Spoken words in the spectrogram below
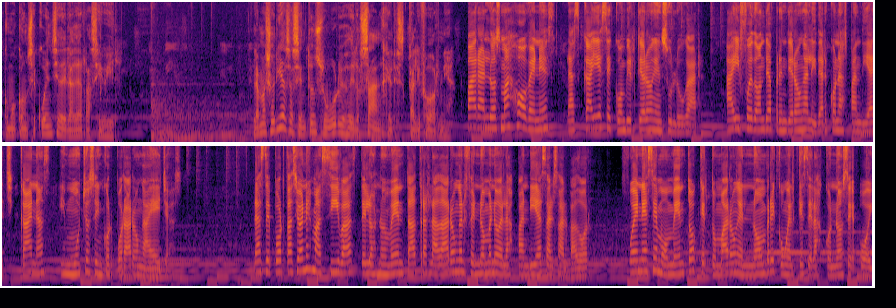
como consecuencia de la guerra civil. La mayoría se asentó en suburbios de Los Ángeles, California. Para los más jóvenes, las calles se convirtieron en su lugar. Ahí fue donde aprendieron a lidiar con las pandillas chicanas y muchos se incorporaron a ellas. Las deportaciones masivas de los 90 trasladaron el fenómeno de las pandillas a El Salvador. Fue en ese momento que tomaron el nombre con el que se las conoce hoy,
